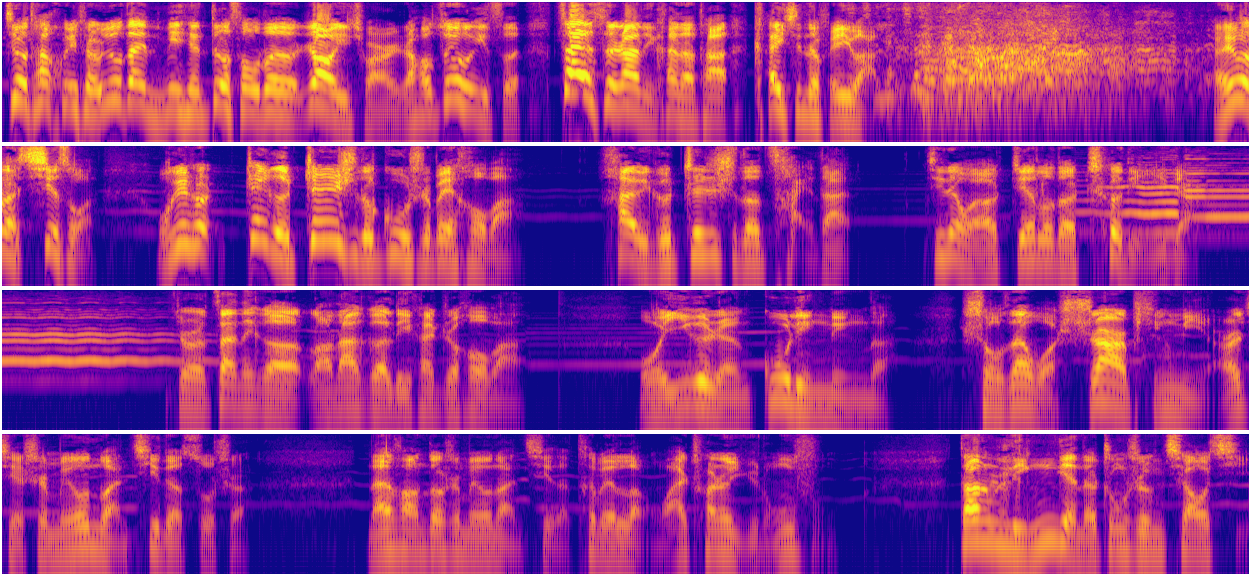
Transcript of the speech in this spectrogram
结果他回头又在你面前嘚嗖的绕一圈，然后最后一次再次让你看到他开心的飞远了。哎呦我的气死我了！我跟你说，这个真实的故事背后吧，还有一个真实的彩蛋。今天我要揭露的彻底一点，就是在那个老大哥离开之后吧，我一个人孤零零的守在我十二平米，而且是没有暖气的宿舍，南方都是没有暖气的，特别冷，我还穿着羽绒服。当零点的钟声敲起，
